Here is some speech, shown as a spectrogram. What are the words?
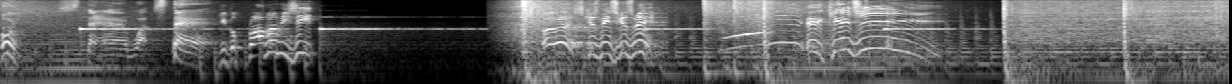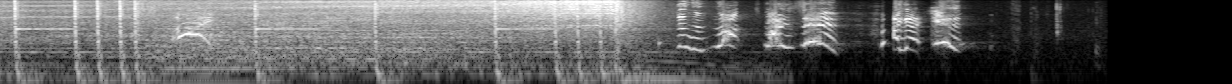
Oi! Stare what? Stare! You got problem, is it? Hey, excuse me, excuse me! Hey, Kenji! This is not spicy! I got eat!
